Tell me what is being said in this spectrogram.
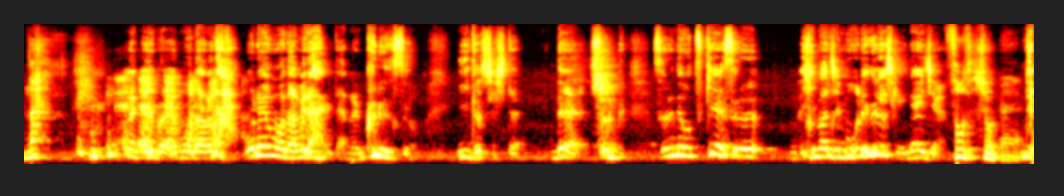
な、なんかよくもうダメだ。俺はもうダメだ。みたいなのが来るんですよ。いい年して。で、そそれでお付き合いする暇人も俺ぐらいしかいないじゃん。そうでしょうね。で、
